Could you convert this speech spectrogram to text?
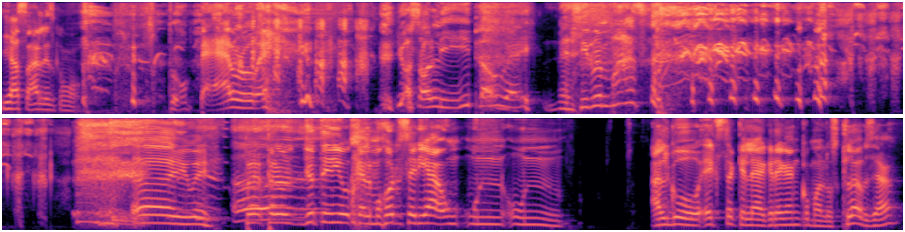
Ya sales como. Tu perro, güey. Yo solito, güey. Me sirve más. Ay, güey. Pero, pero yo te digo que a lo mejor sería un, un- un- algo extra que le agregan como a los clubs, ¿ya?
